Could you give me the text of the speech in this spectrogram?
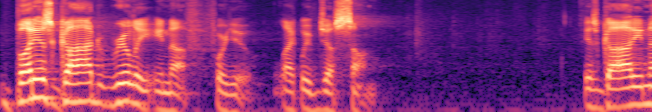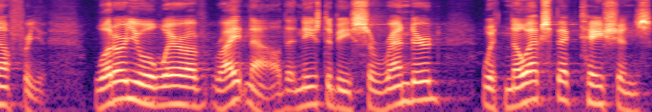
But is God really enough for you, like we've just sung? Is God enough for you? What are you aware of right now that needs to be surrendered with no expectations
